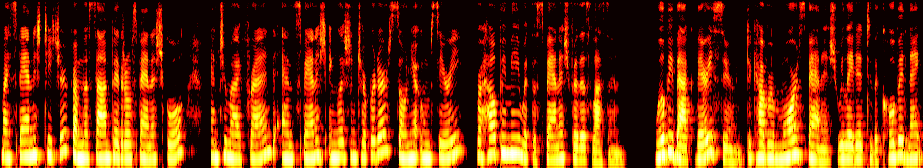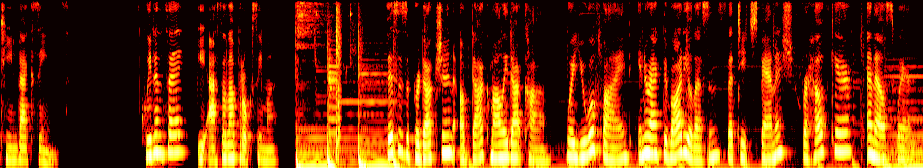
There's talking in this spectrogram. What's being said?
my Spanish teacher from the San Pedro Spanish School, and to my friend and Spanish English interpreter, Sonia Umsiri, for helping me with the Spanish for this lesson. We'll be back very soon to cover more Spanish related to the COVID 19 vaccines. Cuídense y hasta la próxima. This is a production of DocMolly.com, where you will find interactive audio lessons that teach Spanish for healthcare and elsewhere.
